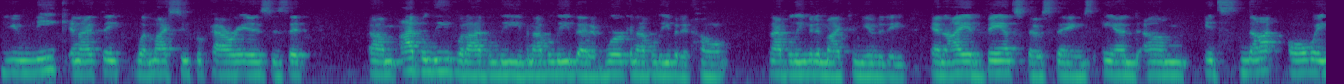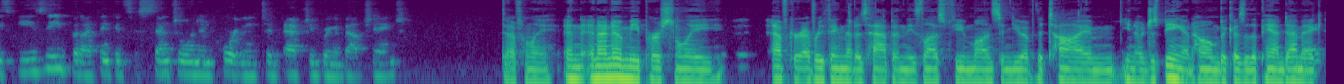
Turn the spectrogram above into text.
unique and i think what my superpower is is that um, i believe what i believe and i believe that at work and i believe it at home and i believe it in my community and i advance those things and um, it's not always easy but i think it's essential and important to actually bring about change definitely and and i know me personally after everything that has happened these last few months and you have the time you know just being at home because of the pandemic right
